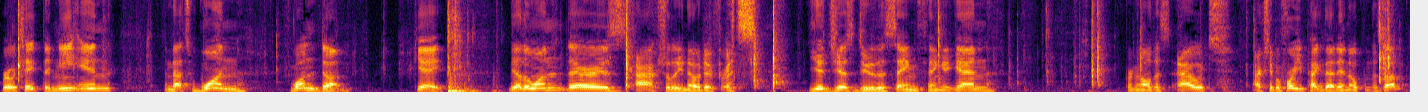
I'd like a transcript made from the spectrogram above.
rotate the knee in, and that's one, one done. Yay. The other one, there is actually no difference. You just do the same thing again. Bring all this out. Actually, before you peg that in, open this up.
